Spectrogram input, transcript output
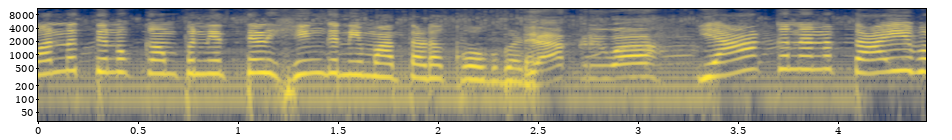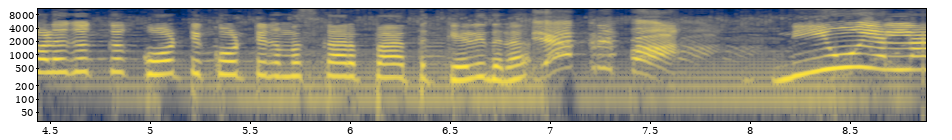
ಮಣ್ಣು ತಿನ್ನು ಕಂಪನಿ ಅಂತೇಳಿ ಹಿಂಗ ನೀ ಮಾತಾಡಕ್ ಹೋಗ್ಬೇಡ. ಯಾಕ್ರಿವಾ ಯಾಕ ನನ್ನ ತಾಯಿ ಬಳಗಕ್ಕ ಕೋಟಿ ಕೋಟಿ ನಮಸ್ಕಾರಪ್ಪ ಅಂತ ಕೇಳಿದ್ರ? ಯಾಕ್ರಿಪ್ಪ? ನೀವು ಎಲ್ಲಾ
